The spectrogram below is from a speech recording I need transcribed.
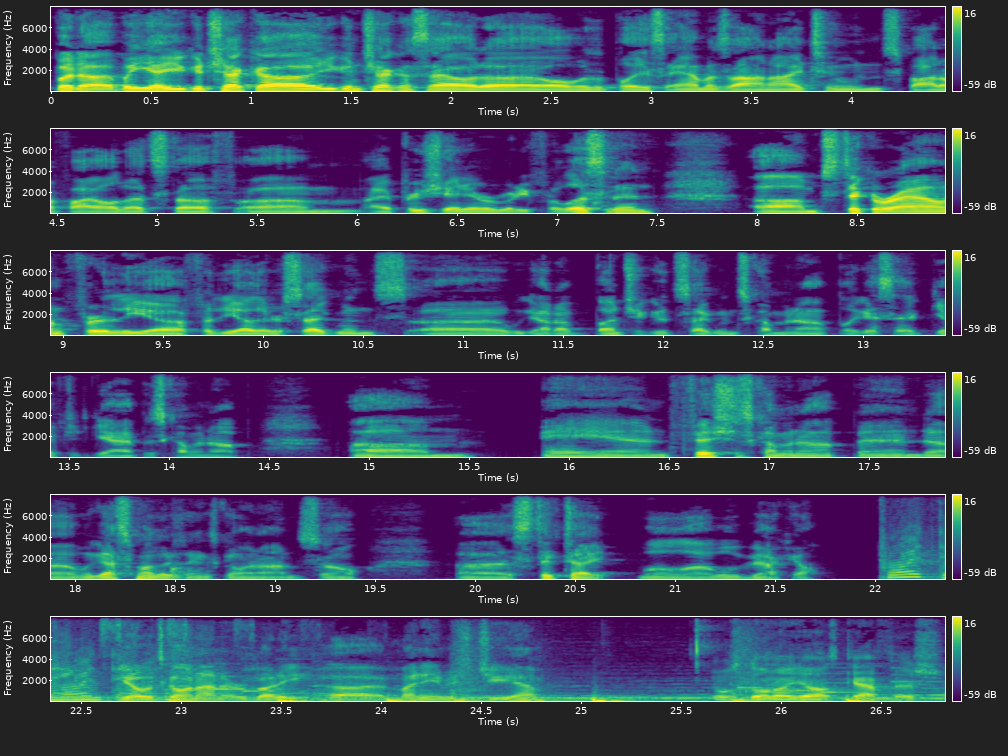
but uh, but yeah, you can check uh, you can check us out uh, all over the place: Amazon, iTunes, Spotify, all that stuff. Um, I appreciate everybody for listening. Um, stick around for the uh, for the other segments. Uh, we got a bunch of good segments coming up. Like I said, Gifted Gap is coming up, um, and Fish is coming up, and uh, we got some other things going on. So uh, stick tight. We'll uh, we'll be back, y'all. Four things. Yo, what's going on, everybody? Uh, my name is GM, what's going on, y'all? It's Catfish.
